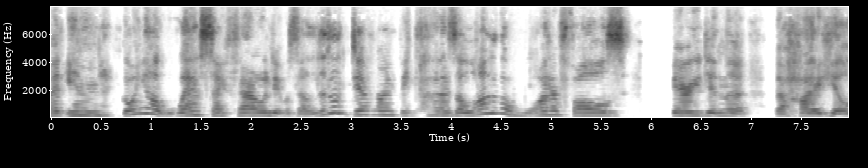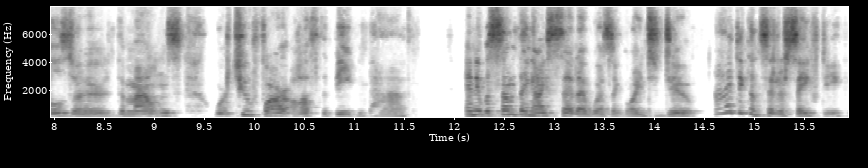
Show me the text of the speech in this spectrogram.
But in going out west, I found it was a little different because a lot of the waterfalls buried in the, the high hills or the mountains were too far off the beaten path. And it was something I said I wasn't going to do. I had to consider safety.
